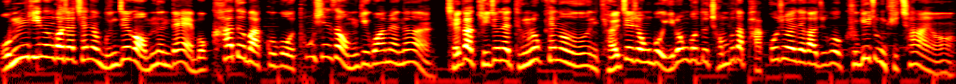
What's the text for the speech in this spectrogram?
옮기는 거 자체는 문제가 없는데 뭐 카드 바꾸고 통신사 옮기고 하면은 제가 기존에 등록해 놓은 결제 정보 이런 것도 전부 다 바꿔줘야 돼가지고 그게 좀 귀찮아요.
